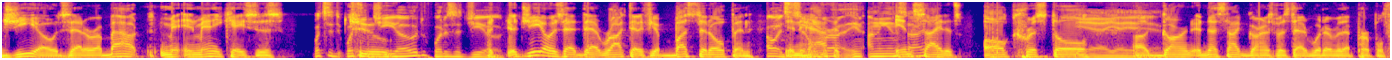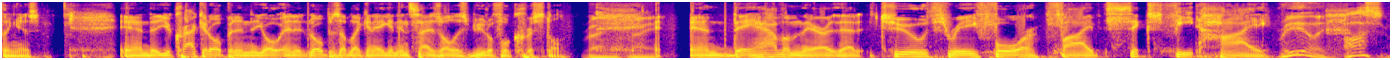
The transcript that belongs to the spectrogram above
geodes that are about in many cases. What's it? What's To- a geode? What is a geode? A geode is that, that rock that if you bust it open, Oh, it's in silver half, in- on the inside? it's all crystal. Yeah, yeah, yeah, Uh, yeah. Garnet. And that's not garnet, but it's that whatever that purple thing is. And uh, you crack it open, and the and it opens up like an egg, and inside is all this beautiful crystal. Right, right. and they have them there that two, three, four, five, six feet high. Really awesome.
